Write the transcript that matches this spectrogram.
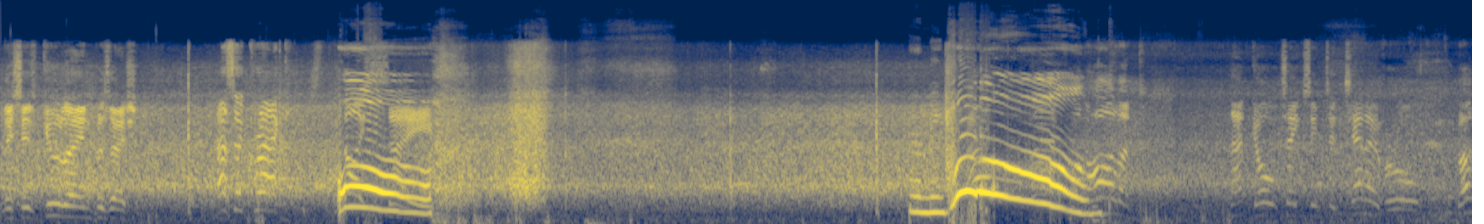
And this is Gula in possession. That's a crack. Oo. Nice save. Yani gol. Haaland. That goal takes him to 10 overall. But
